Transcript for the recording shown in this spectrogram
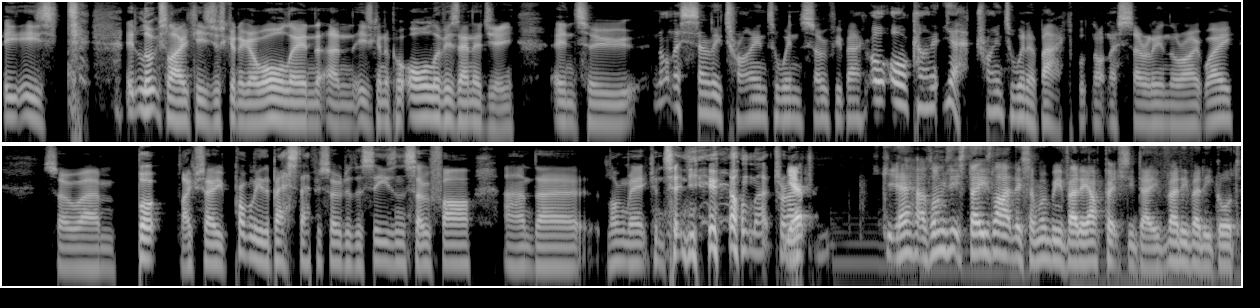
he, he's. it looks like he's just going to go all in, and he's going to put all of his energy into not necessarily trying to win Sophie back, or, or kind of yeah, trying to win her back, but not necessarily in the right way. So, um, but like I say, probably the best episode of the season so far, and uh, long may it continue on that track. Yep yeah, as long as it stays like this, I'm going to be very happy actually, Dave. Very, very good.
